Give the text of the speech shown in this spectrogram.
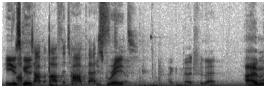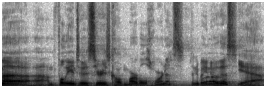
He is off good. The top, off the top, that's He's great. I can vouch for that. I'm uh, uh, I'm fully into a series called Marble Hornets. Does anybody know this? Yeah,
